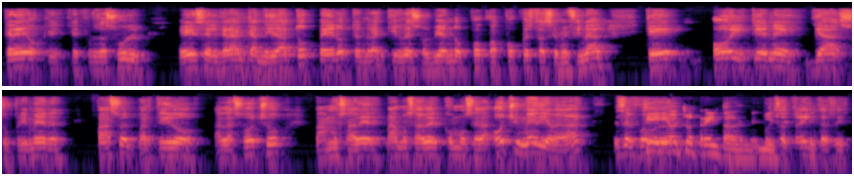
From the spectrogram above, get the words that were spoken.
creo que, que, Cruz Azul es el gran candidato, pero tendrá que ir resolviendo poco a poco esta semifinal, que hoy tiene ya su primer paso, el partido a las ocho. Vamos a ver, vamos a ver cómo se da. Ocho y media, ¿verdad? Es el juego. Sí, ocho treinta. Ocho treinta, sí.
